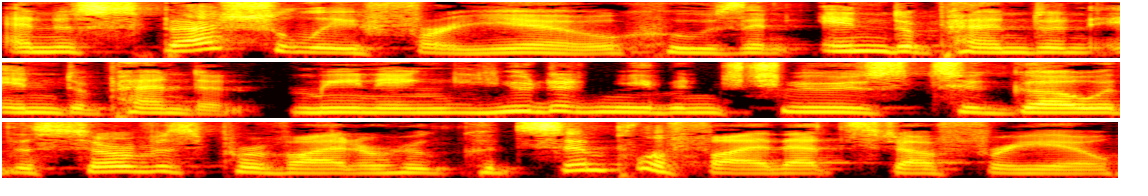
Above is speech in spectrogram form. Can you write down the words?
And especially for you, who's an independent independent, meaning you didn't even choose to go with a service provider who could simplify that stuff for you.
